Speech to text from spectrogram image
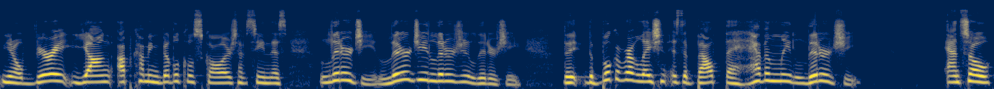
you know, very young, upcoming biblical scholars have seen this liturgy, liturgy, liturgy, liturgy. The, the book of Revelation is about the heavenly liturgy. And so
